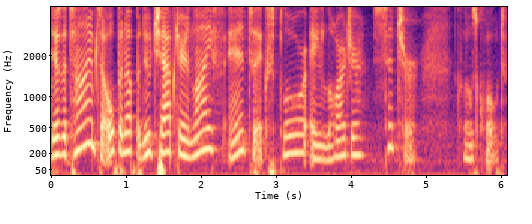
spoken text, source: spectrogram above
There's a time to open up a new chapter in life and to explore a larger center, close quote.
